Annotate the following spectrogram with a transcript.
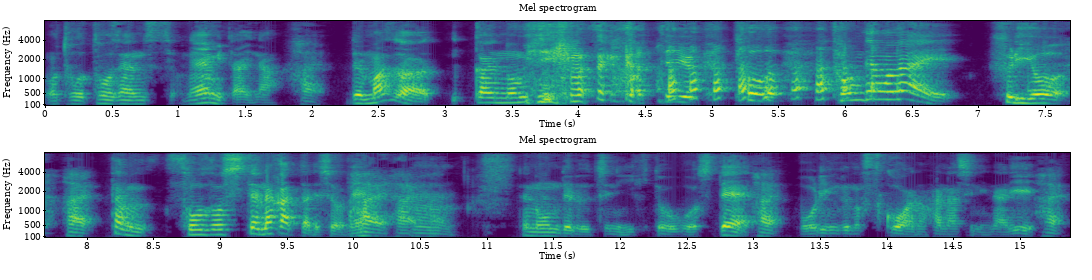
まあと当然ですよね、みたいな。はい。で、まずは、一回飲みに行きませんかっていう、と、とんでもない振りを、はい。多分、想像してなかったでしょうね。はいはいうん。で、飲んでるうちに意気投合して、はい。ボーリングのスコアの話になり、はい。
